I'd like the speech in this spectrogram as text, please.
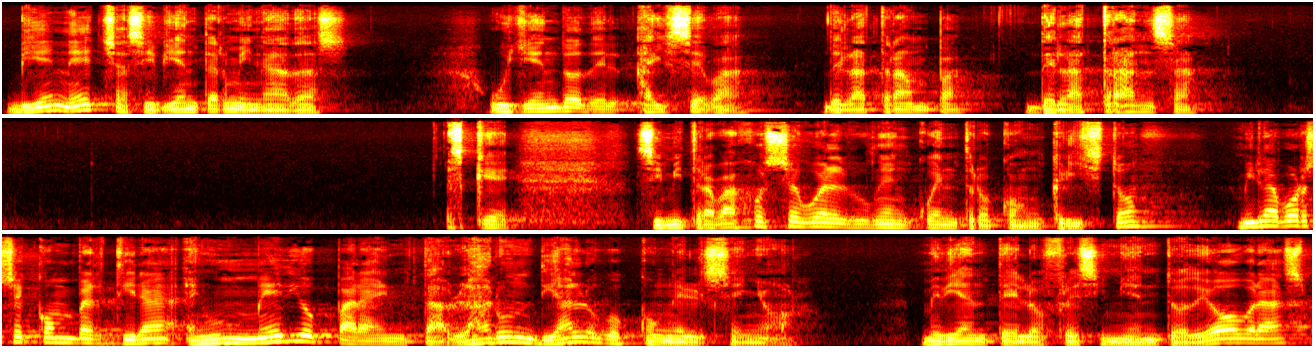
bien hechas y bien terminadas, huyendo del ahí se va, de la trampa, de la tranza. Es que si mi trabajo se vuelve un encuentro con Cristo, mi labor se convertirá en un medio para entablar un diálogo con el Señor, mediante el ofrecimiento de obras,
